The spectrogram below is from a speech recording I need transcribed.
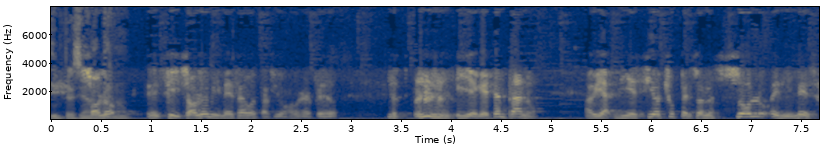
Impresionante, Solo, ¿no? eh, sí, solo en mi mesa de votación, Jorge Alfredo, y llegué temprano. Había 18 personas solo en mi mesa.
